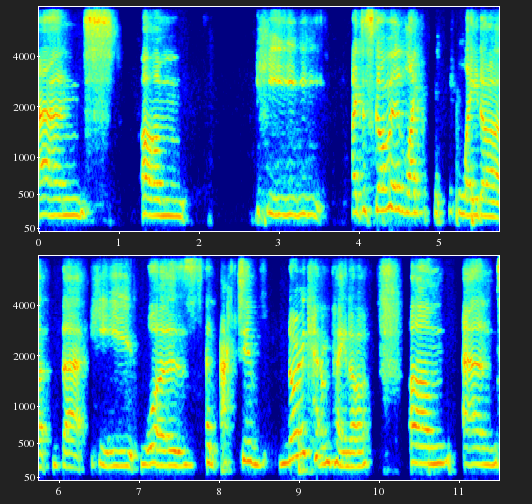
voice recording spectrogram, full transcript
and um he I discovered like later that he was an active no campaigner um, and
